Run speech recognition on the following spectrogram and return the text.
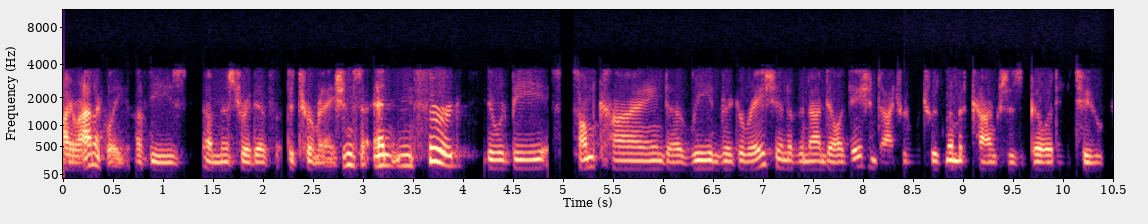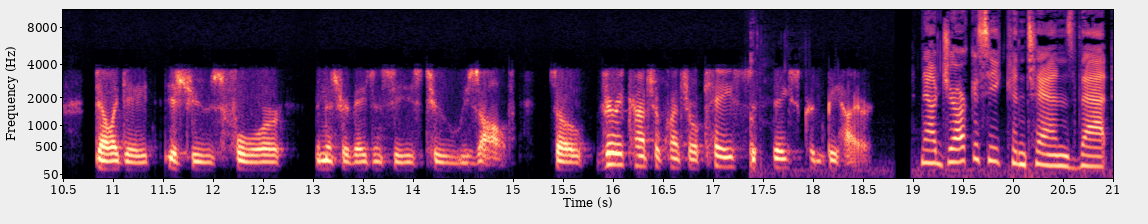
ironically, of these administrative determinations. And third, there would be some kind of reinvigoration of the non delegation doctrine, which would limit Congress's ability to delegate issues for administrative agencies to resolve. So, very consequential case. The stakes couldn't be higher. Now, Jarkesy contends that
